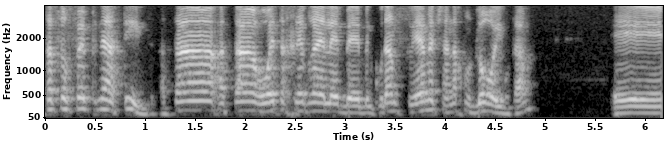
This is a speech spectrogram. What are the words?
אתה צופה פני עתיד, אתה, אתה רואה את החבר'ה האלה בנקודה מסוימת שאנחנו עוד לא רואים אותם, אה,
